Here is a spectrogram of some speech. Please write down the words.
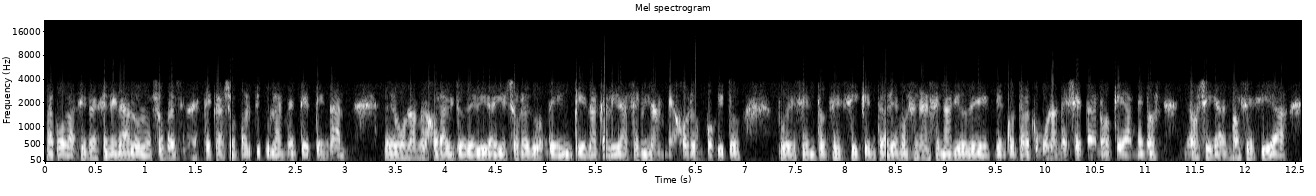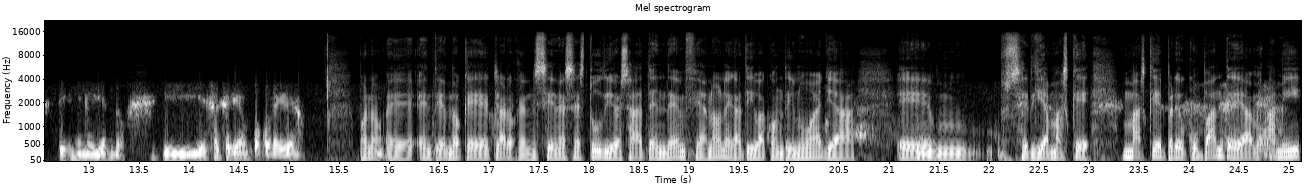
la población en general o los hombres en este caso particularmente tengan eh, un mejor hábito de vida y eso redunde en que la calidad seminal mejore un poquito, pues entonces sí que entraríamos en el escenario de, encontrar como una meseta, ¿no? que al menos no, siga, no se siga disminuyendo. Y esa sería un poco la idea. Bueno, eh, entiendo que, claro, que si en ese estudio esa tendencia no negativa continúa, ya eh, sería más que, más que preocupante. A, mí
